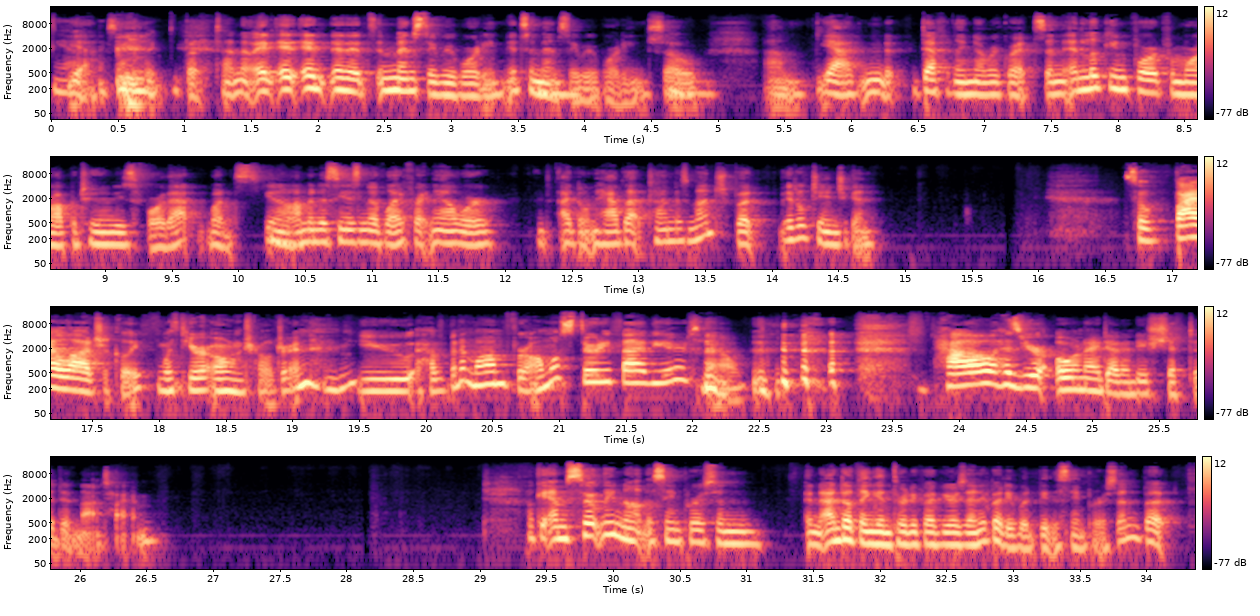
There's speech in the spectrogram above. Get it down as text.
yeah, yeah, exactly but uh, no, it, it, it and it's immensely rewarding. It's immensely rewarding. So, um, yeah, n- definitely no regrets, and and looking forward for more opportunities for that. Once you know, I'm in a season of life right now where I don't have that time as much, but it'll change again. So biologically, with your own children, Mhm. you have been a mom for almost 35 years now. How has your own identity shifted in that time? Okay, I'm certainly not the same person, and I don't think in 35 years anybody would be the same person. But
